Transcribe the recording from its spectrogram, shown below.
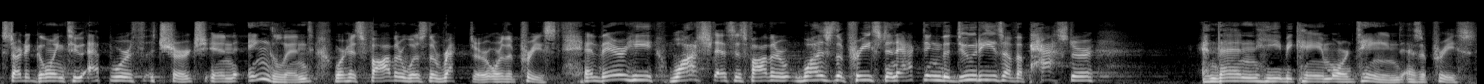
started going to Epworth Church in England, where his father was the rector or the priest. And there he watched as his father was the priest enacting the duties of a pastor, and then he became ordained as a priest.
